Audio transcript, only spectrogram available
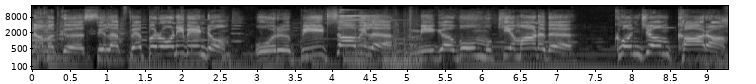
நமக்கு சில பெப்பரோனி வேண்டும். ஒரு பீட்சாவில மிகவும் முக்கியமானது கொஞ்சம் காரம்.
